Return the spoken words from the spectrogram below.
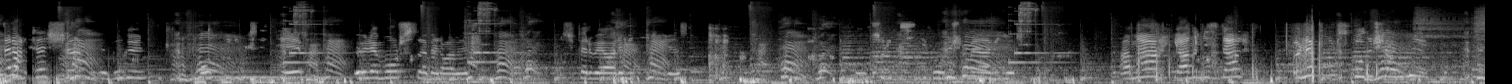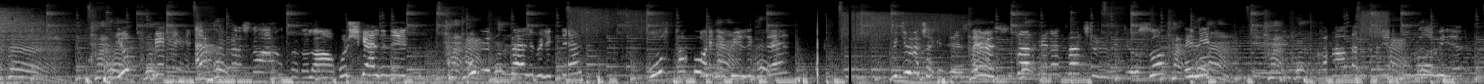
Merhaba arkadaşlar bugün Outlook City öyle Morse'la beraber süper bir hale getireceğiz. Outlook City konuşmayabilir. Ama yanımızda öyle Morse konuşabilir. Yok be! Arkadaşlar kanala hoş geldiniz. Bugün sizlerle birlikte Buz Tapo ile birlikte video çekeceğiz. Evet, süper bir adventure videosu. Beni kanalda. Hadi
